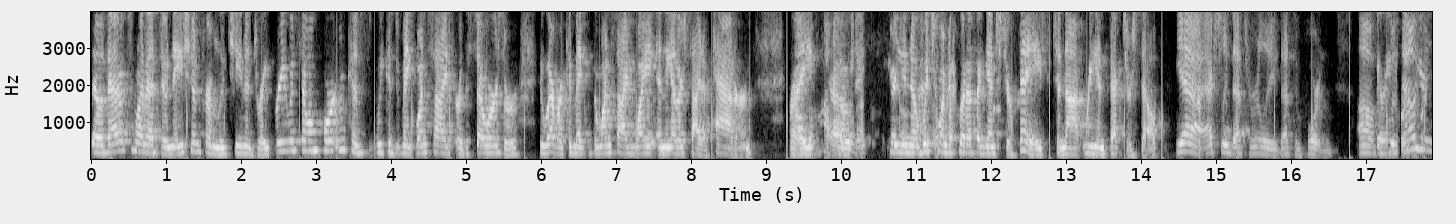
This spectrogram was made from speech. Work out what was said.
So that's why that donation from Lucina Drapery was so important because we could make one side, or the sewers or whoever could make the one side white and the other side a pattern, right? wow, so, okay. So you know which one to put up against your face to not reinfect yourself. Yeah, actually, that's really that's important. Um, Very so now you're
